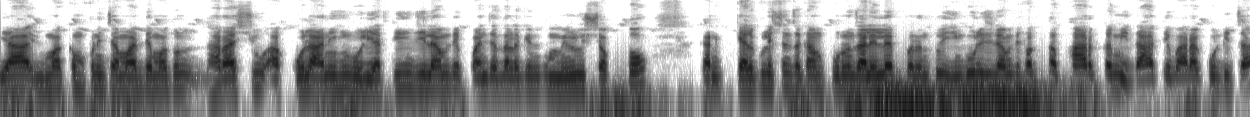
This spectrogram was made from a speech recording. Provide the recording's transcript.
या विमा कंपनीच्या माध्यमातून धाराशिव अकोला आणि हिंगोली या तीन जिल्ह्यामध्ये पंचायत मिळू शकतो. कारण कॅल्क्युलेशनचं काम पूर्ण झालेलं आहे परंतु हिंगोली जिल्ह्यामध्ये फक्त फार कमी दहा ते बारा कोटीचा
